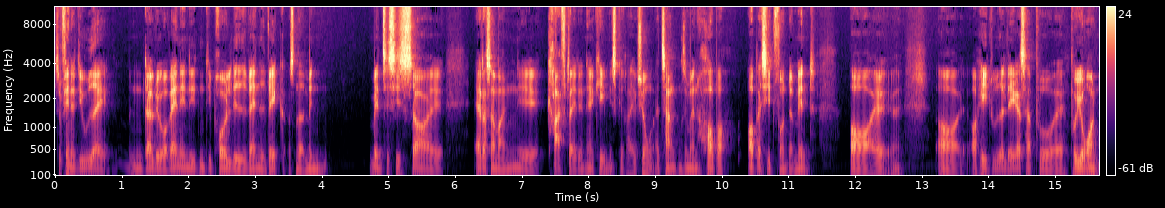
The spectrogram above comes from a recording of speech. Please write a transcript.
så finder de ud af, der løber vand ind i den, de prøver at lede vandet væk og sådan noget, men men til sidst så øh, er der så mange øh, kræfter i den her kemiske reaktion, at tanken simpelthen hopper op af sit fundament og, øh, og, og helt ud og lægger sig på, øh, på jorden.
